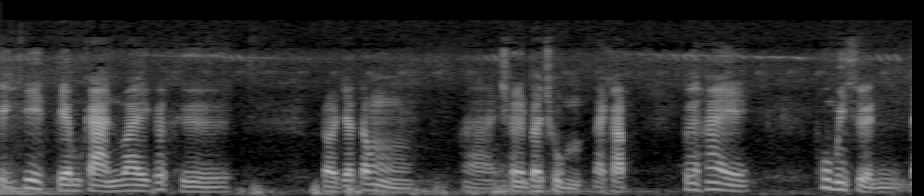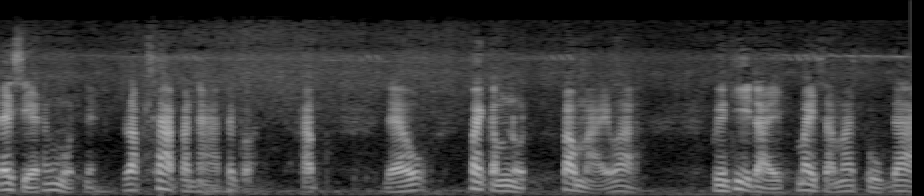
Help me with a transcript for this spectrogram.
สิ่งที่เตรียมการไว้ก็คือ เราจะต้องอเชิญประชุมนะครับ เพื่อให้ผู้มีส่วนได้เสียทั้งหมดเนี่ยรับทราบปัญหาซะก่อนครับ แล้วค่อยกำหนดเป้าหมายว่าพื้นที่ใดไม่สามารถปลูกได้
